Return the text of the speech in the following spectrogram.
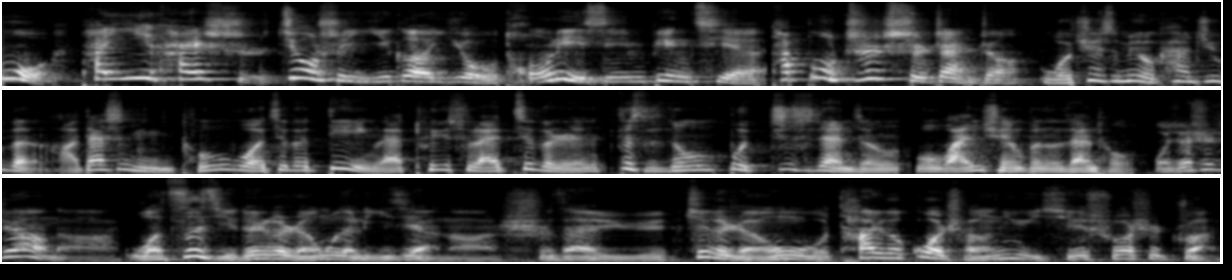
物，他一开始就是一个有同理心，并且他不支持战争。我确实没有看剧本啊，但是你通过这个电影来推出来，这个人自始至终不支持战争，我完全不能赞同。我觉得是这样的啊，我自己对这个人物的理解呢，是在于这个人物他这个过程，你与其说是转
